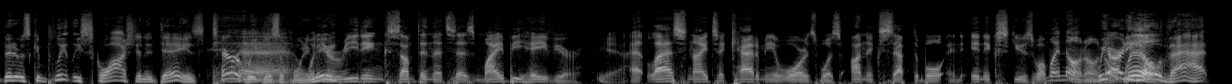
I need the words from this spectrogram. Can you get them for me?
that it was completely squashed in a day is terribly Yeah, disappointing. When Maybe you're reading something that says my behavior Yeah. at last night's Academy Awards was unacceptable and inexcusable. I'm like, no, no, we no. already Will, know that.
